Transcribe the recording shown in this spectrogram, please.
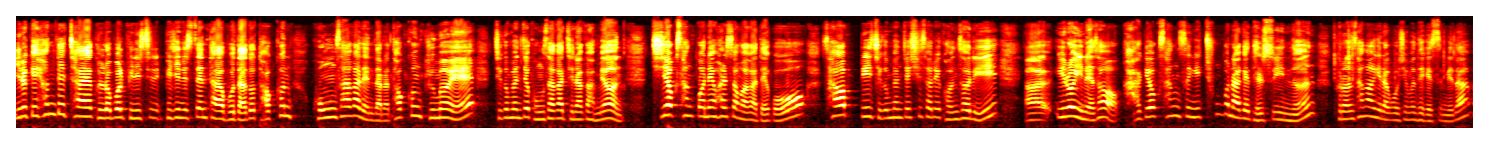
이렇게 현대차의 글로벌 비즈니스, 비즈니스 센터보다도 더 큰 공사가 된다는 더 큰 규모의 지금 현재 공사가 지나가면 지역 상권의 활성화가 되고 사업비 지금 현재 시설이 건설이 아, 이로 인해서 가격 상승이 충분하게 될 수 있는 그런 상황이라고 보시면 되겠습니다.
